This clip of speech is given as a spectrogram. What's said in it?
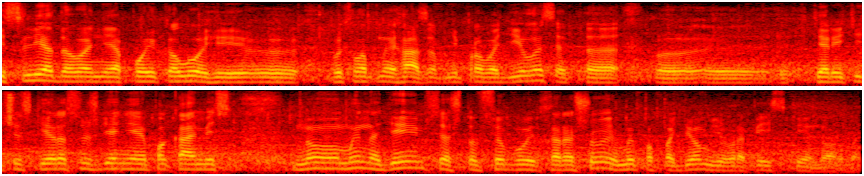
Исследование по экологии э, выхлопных газов не проводилось. Это э, теоретические рассуждения пока есть. Но мы надеемся, что все будет хорошо и мы попадем в европейские нормы.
